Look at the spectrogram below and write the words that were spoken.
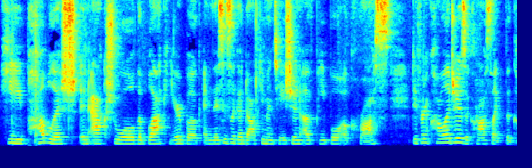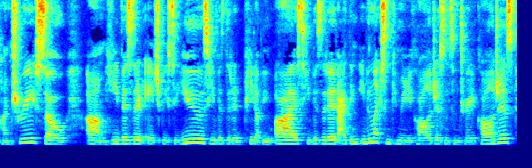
he published an actual the Black Yearbook, and this is like a documentation of people across different colleges across like the country. So um, he visited HBCUs, he visited PWIs, he visited I think even like some community colleges and some trade colleges,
